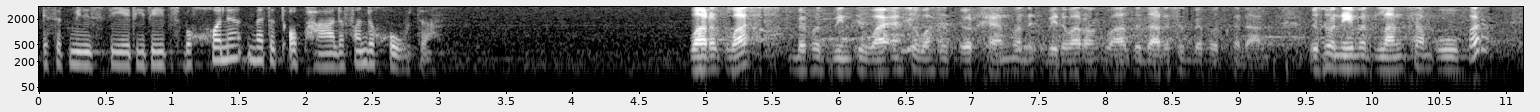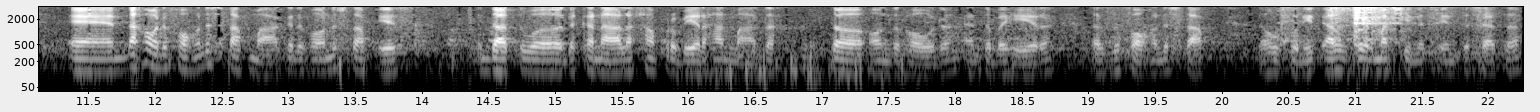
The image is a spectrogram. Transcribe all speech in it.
is het ministerie reeds begonnen met het ophalen van de goten. Waar het was, bijvoorbeeld Wintiwai, en zo was het urgent, want de gebieden waren ontwaterd, daar is het bijvoorbeeld gedaan. Dus we nemen het langzaam over en dan gaan we de volgende stap maken. De volgende stap is dat we de kanalen gaan proberen handmatig te onderhouden en te beheren. Dat is de volgende stap. Dan hoeven we niet elke keer machines in te zetten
